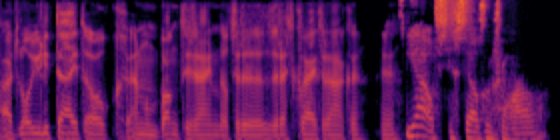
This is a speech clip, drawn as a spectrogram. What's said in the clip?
uit loyaliteit ook. En om bang te zijn dat ze de, de rest kwijtraken. Ja. Ja, of zichzelf een verhaal.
